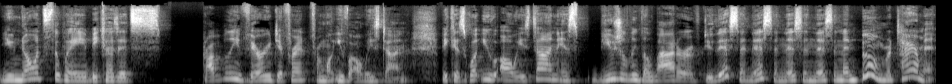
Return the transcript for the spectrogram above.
You know it's the way because it's probably very different from what you've always done. Because what you've always done is usually the ladder of do this and this and this and this, and then boom, retirement.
